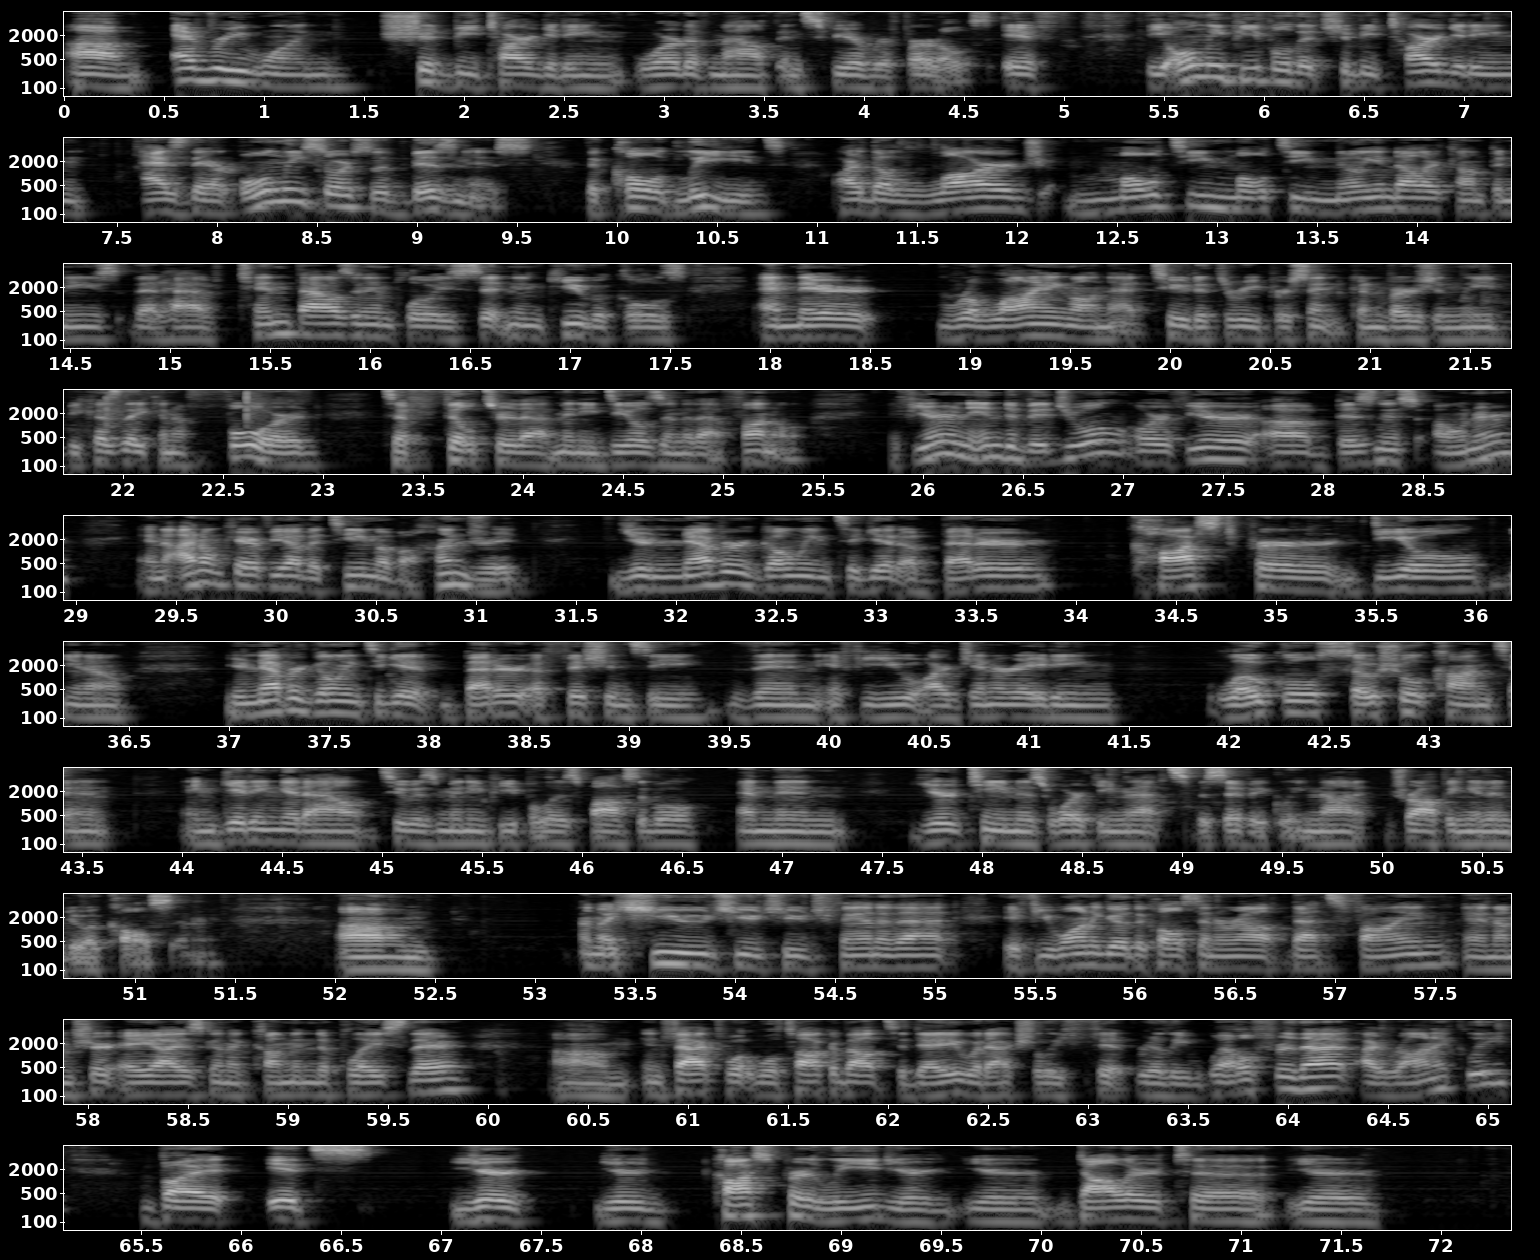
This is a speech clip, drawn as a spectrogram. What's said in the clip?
Um, everyone should be targeting word of mouth and sphere referrals. If the only people that should be targeting as their only source of business the cold leads are the large multi multi million dollar companies that have 10,000 employees sitting in cubicles and they're relying on that 2 to 3% conversion lead because they can afford to filter that many deals into that funnel. if you're an individual or if you're a business owner, and I don't care if you have a team of a 100, you're never going to get a better cost per deal, you know, you're never going to get better efficiency than if you are generating local social content and getting it out to as many people as possible. And then your team is working that specifically, not dropping it into a call center. Um, I'm a huge, huge, huge fan of that. If you want to go the call center route, that's fine. And I'm sure AI is going to come into place there. Um, in fact, what we'll talk about today would actually fit really well for that, ironically. But it's your your cost per lead, your your dollar to your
